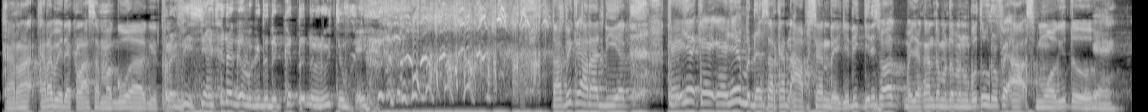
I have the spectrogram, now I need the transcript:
Karena karena beda kelas sama gue gitu. Premisnya aja udah gak begitu deket tuh udah lucu. tapi karena dia kayaknya kayak kayaknya berdasarkan absen deh. Jadi jadi soal banyak kan teman-teman gue tuh hurufnya A semua gitu. Oke.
